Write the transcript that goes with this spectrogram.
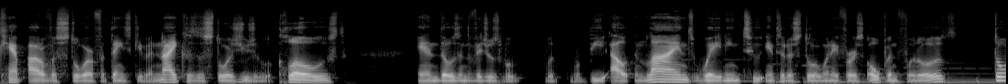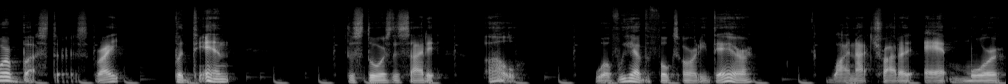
camp out of a store for Thanksgiving night because the stores usually were closed, and those individuals would, would, would be out in lines waiting to enter the store when they first opened for those doorbusters, right? But then the stores decided, oh, well, if we have the folks already there, why not try to add more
